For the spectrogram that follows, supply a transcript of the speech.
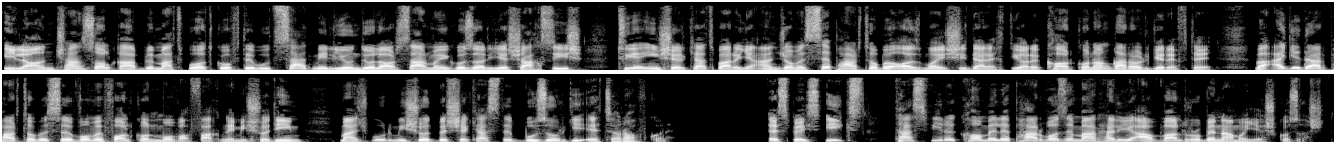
ایلان چند سال قبل مطبوعات گفته بود 100 میلیون دلار سرمایه گذاری شخصیش توی این شرکت برای انجام سه پرتاب آزمایشی در اختیار کارکنان قرار گرفته و اگه در پرتاب سوم فالکون موفق نمی شدیم مجبور می شد به شکست بزرگی اعتراف کنه. اسپیس ایکس تصویر کامل پرواز مرحله اول رو به نمایش گذاشت.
